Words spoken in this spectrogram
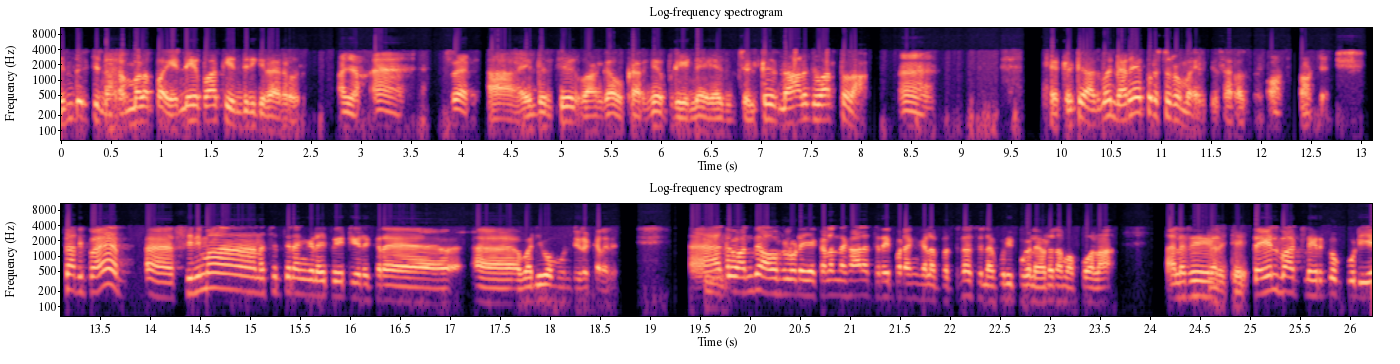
எந்திரிச்சு நம்மளப்பா என்னைய பார்த்து எந்திரிக்கிறார் அவர். ஐயோ. சரி. ஆ எந்திரிச்சு வாங்க உட்காருங்க இப்படி என்ன ஏதுன்னு சொல்லிட்டு நாலஞ்சு வார்த்தை தான். கேட்டுட்டு அது மாதிரி நிறைய பிரசுரமா இருக்கு சார் அது ஓகே. சார் இப்ப சினிமா நட்சத்திரங்களை பேட்டி எடுக்கிற வடிவம் ஒன்று இருக்கிறது. அது வந்து அவர்களுடைய கடந்த கால திரைப்படங்களை பத்தின சில குறிப்புகளோட நம்ம போலாம் அல்லது செயல்பாட்டுல இருக்கக்கூடிய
